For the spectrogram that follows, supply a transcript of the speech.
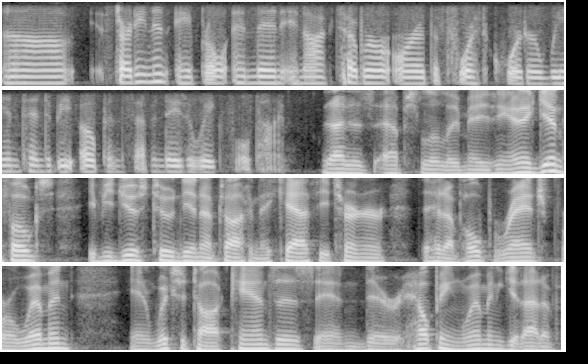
uh, starting in April, and then in October or the fourth quarter, we intend to be open seven days a week full time. That is absolutely amazing. And again, folks, if you just tuned in, I'm talking to Cathy Turner, the head of Hope Ranch for Women in Wichita, Kansas, and they're helping women get out of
